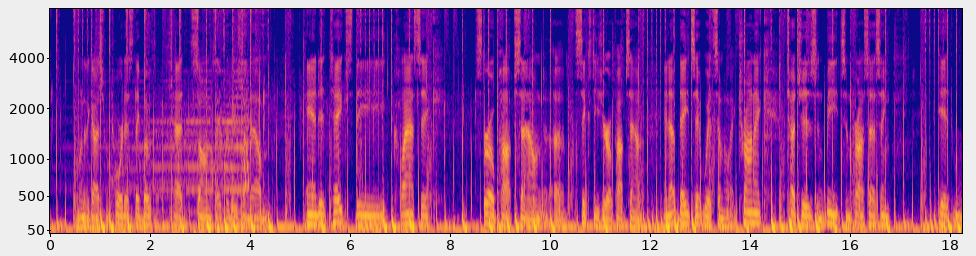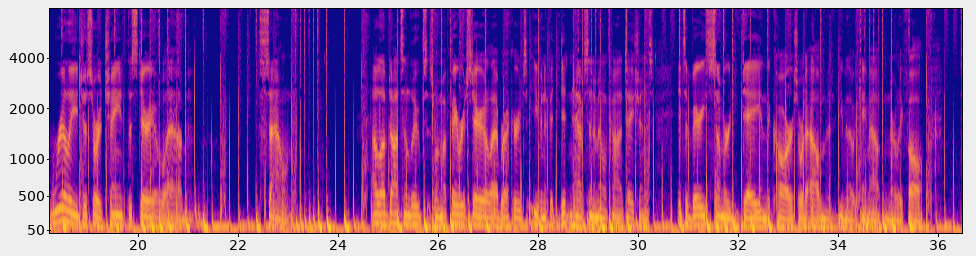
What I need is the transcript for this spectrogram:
one of the guys from Tortoise, they both had songs they produced on the album. And it takes the classic Europop sound, uh, 60s Europop sound, and updates it with some electronic touches and beats and processing. It really just sort of changed the Stereolab sound. I love Dots and Loops. It's one of my favorite Stereolab records, even if it didn't have sentimental connotations. It's a very summer day in the car sort of album, even though it came out in early fall.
